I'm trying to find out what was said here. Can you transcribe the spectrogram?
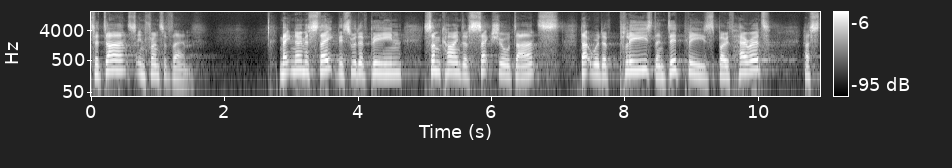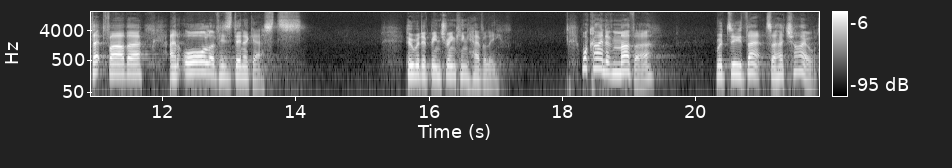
to dance in front of them. Make no mistake, this would have been some kind of sexual dance that would have pleased and did please both Herod, her stepfather, and all of his dinner guests, who would have been drinking heavily. What kind of mother would do that to her child?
